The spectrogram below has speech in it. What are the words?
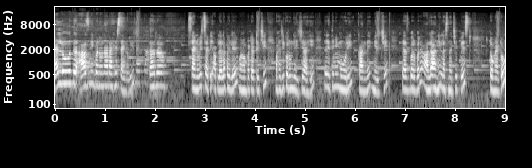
हॅलो तर आज मी बनवणार आहे सँडविच तर अ, सँडविचसाठी आपल्याला पहिले बटाट्याची भाजी करून घ्यायची आहे. तर इथे मी मोहरी कांदे मिरची त्याचबरोबर आलं आणि लसणाची पेस्ट टोमॅटो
